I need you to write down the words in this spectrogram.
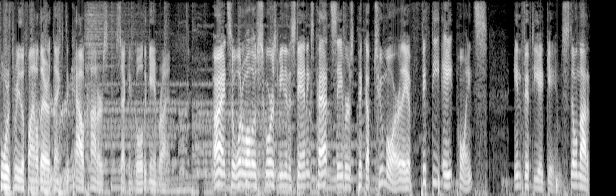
4-3 the final there, thanks to Kyle Connor's second goal of the game. Brian. All right, so what do all those scores mean in the standings, Pat? Sabres pick up two more. They have 58 points in 58 games. Still not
